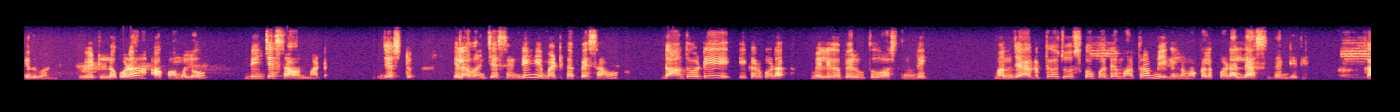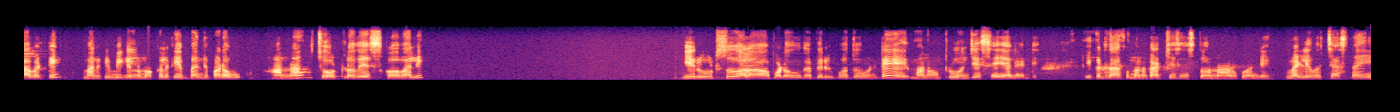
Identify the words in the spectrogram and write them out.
ఇదిగోండి. వీటిల్లో కూడా ఆ కొమ్మలు దించేస్తాం అనమాట జస్ట్ ఇలా వంచేసండి మట్టి కప్పేసాము. దాంతో ఇక్కడ కూడా మెల్లిగా పెరుగుతూ వస్తుంది. మనం జాగ్రత్తగా చూసుకోకపోతే మాత్రం మిగిలిన మొక్కలకు కూడా అల్లేస్తుందండి ఇది. కాబట్టి మనకి మిగిలిన మొక్కలకి ఇబ్బంది పడవు అన్న చోట్లో వేసుకోవాలి. ఈ రూట్స్ అలా పొడవుగా పెరిగిపోతూ ఉంటే మనం ప్రూన్ చేసేయాలండి. ఇక్కడ దాకా మనం కట్ చేసేస్తూ ఉన్నాం అనుకోండి మళ్ళీ వచ్చేస్తాయి.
